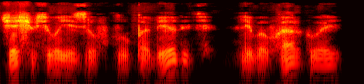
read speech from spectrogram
чаще всего ездил в клуб обедать, либо в Харквей,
